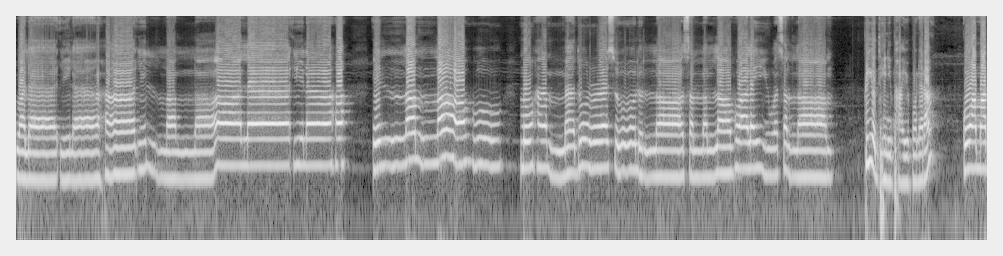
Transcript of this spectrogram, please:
ولا إله إلا الله لا إله إلا الله محمد رسول الله صلى الله عليه وسلم প্রিয় ধিনী ভাই বোনেরা ও আমার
